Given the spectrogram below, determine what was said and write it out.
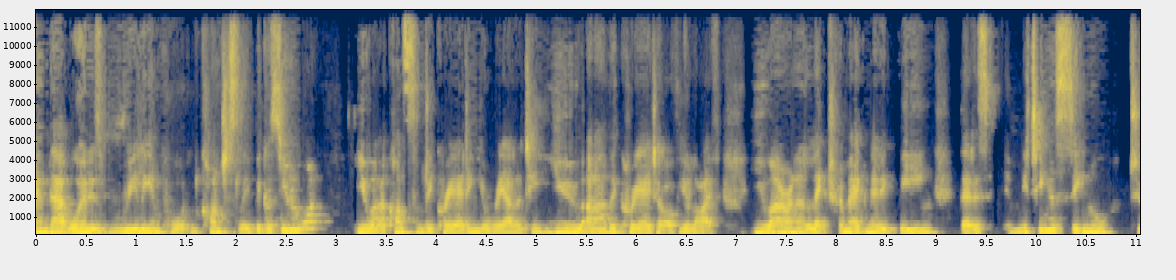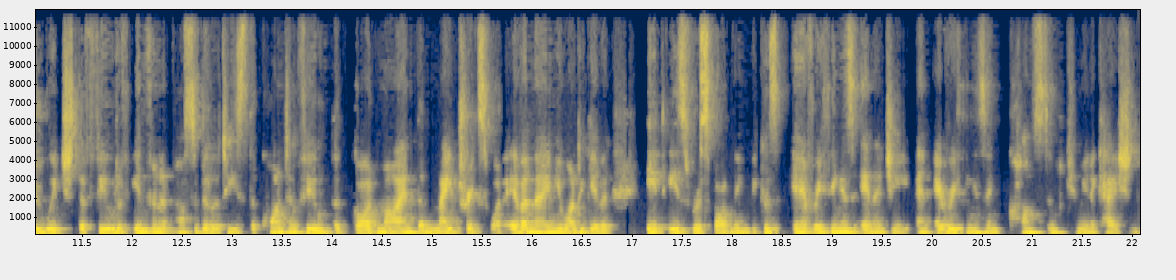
And that word is really important, consciously, because you know what? You are constantly creating your reality. You are the creator of your life. You are an electromagnetic being that is emitting a signal to which the field of infinite possibilities, the quantum field, the God mind, the matrix, whatever name you want to give it, it is responding because everything is energy and everything is in constant communication.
